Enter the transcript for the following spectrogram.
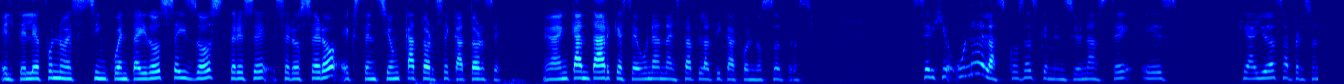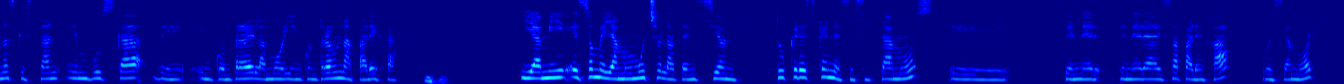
El teléfono es 5262-1300, extensión 1414. Me va a encantar que se unan a esta plática con nosotros. Sergio, una de las cosas que mencionaste es que ayudas a personas que están en busca de encontrar el amor y encontrar una pareja. Y a mí eso me llamó mucho la atención. ¿Tú crees que necesitamos eh, tener, tener a esa pareja o ese amor?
